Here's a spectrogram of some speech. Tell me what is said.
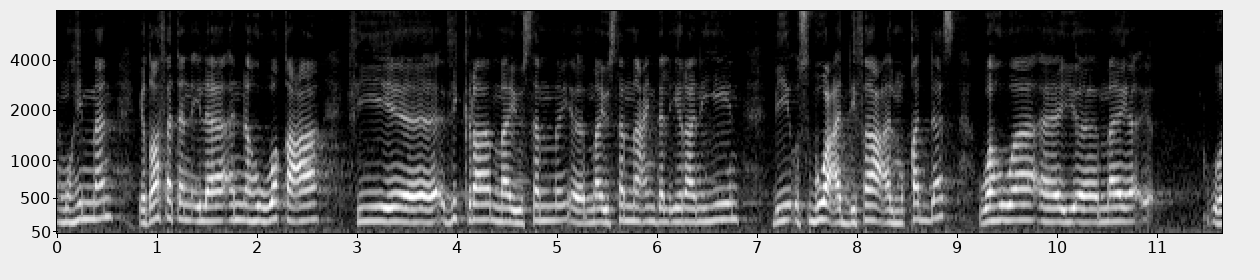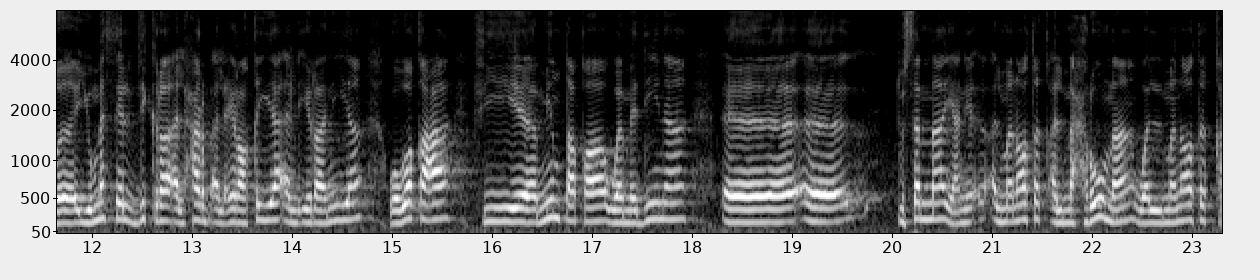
مهما إضافة إلى أنه وقع في ذكرى ما يسمى, ما يسمى عند الإيرانيين بأسبوع الدفاع المقدس وهو ما ويمثل ذكرى الحرب العراقية الإيرانية ووقع في منطقة ومدينة تسمى يعني المناطق المحرومة والمناطق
